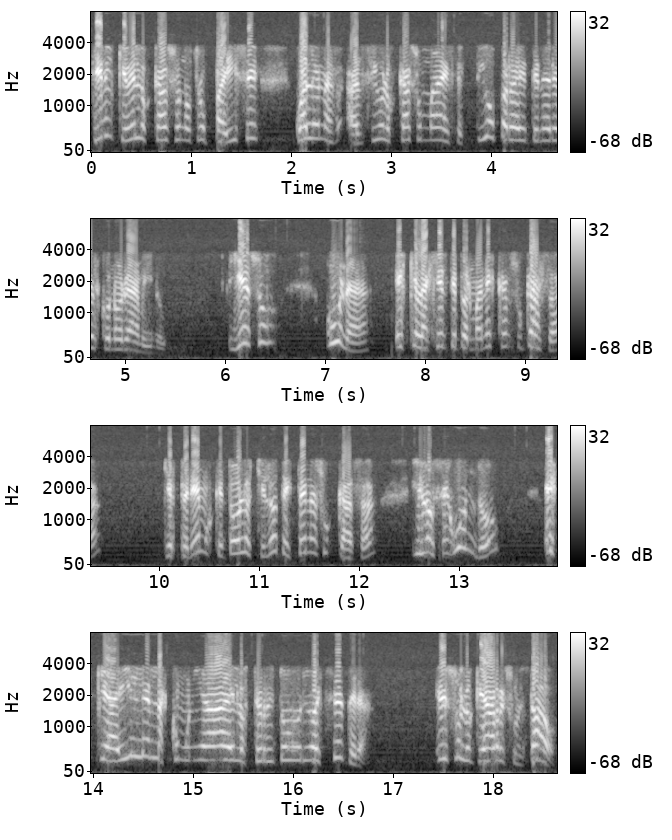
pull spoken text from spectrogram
Tienen que ver los casos en otros países, cuáles han sido los casos más efectivos para detener el coronavirus. Y eso, una, es que la gente permanezca en su casa, que esperemos que todos los chilotes estén en sus casas, y lo segundo es que aíslen las comunidades, los territorios, etcétera. Eso es lo que ha resultado.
